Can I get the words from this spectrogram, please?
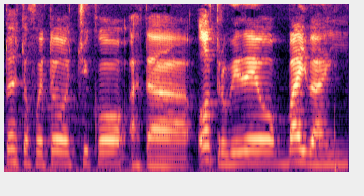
todo esto fue todo chicos. Hasta otro video. Bye bye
